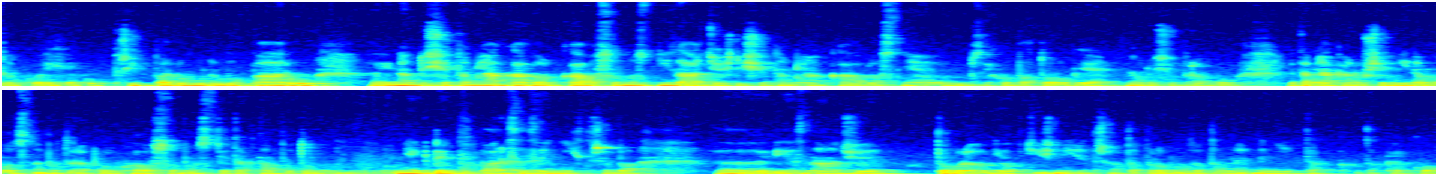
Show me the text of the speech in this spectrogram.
takových jako případů nebo párů. Jinak, když je tam nějaká velká osobnostní zátěž, když je tam nějaká vlastně psychopatologie, no, když opravdu je tam nějaká duševní nemoc nebo teda porucha osobnosti, tak tam potom někdy po pár sezeních třeba je znát, že to bude hodně obtížné, že třeba ta prognoza tam není tak, tak jako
